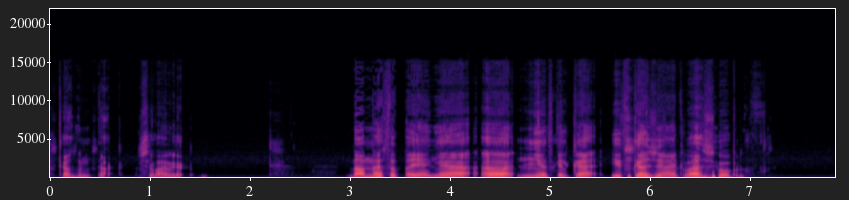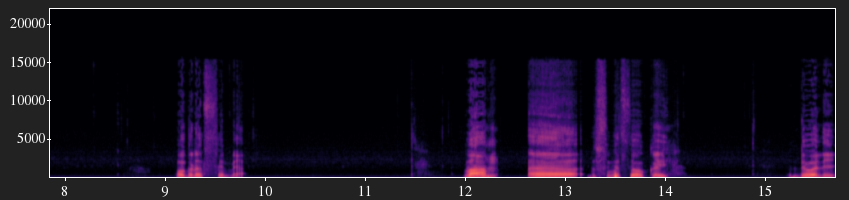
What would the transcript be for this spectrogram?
скажем так, человеком, данное состояние э, несколько искажает ваш образ, образ себя. Вам э, с высокой долей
